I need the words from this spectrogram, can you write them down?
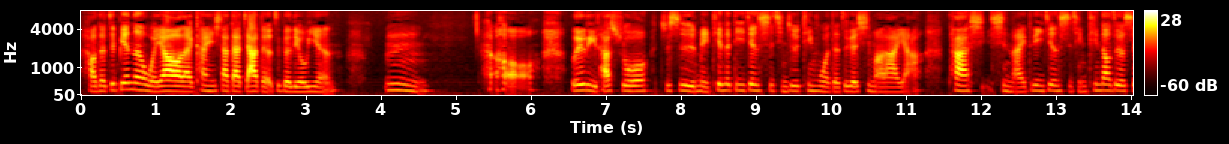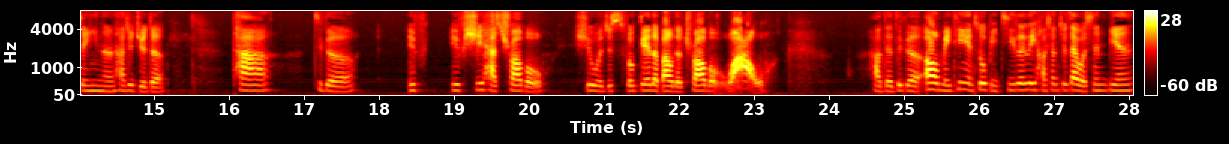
好的，这边呢，我要来看一下大家的这个留言。嗯。好，Lily 她说，就是每天的第一件事情就是听我的这个喜马拉雅。她醒醒来第一件事情，听到这个声音呢，她就觉得，她这个，if if she has trouble，she will just forget about the trouble。哇哦！好的，这个哦，每天也做笔记。乐丽好像就在我身边，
